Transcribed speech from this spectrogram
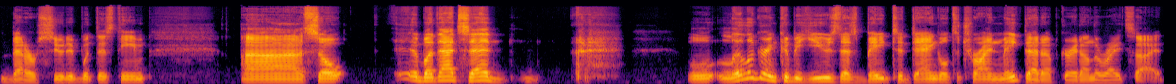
better suited with this team. Uh, so, eh, but that said, Liljegren could be used as bait to dangle to try and make that upgrade on the right side.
